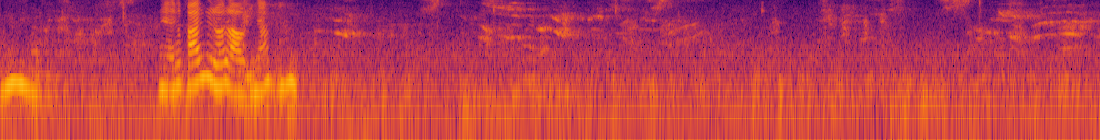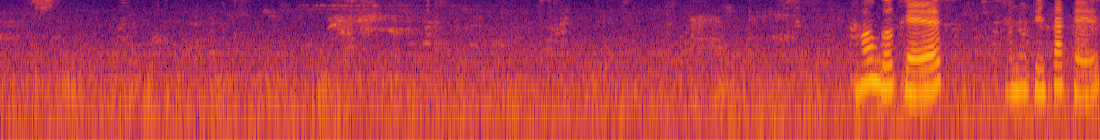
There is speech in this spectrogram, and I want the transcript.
Hmm. Banyak sekali loh lautnya. monggo guys. Menu desa guys.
